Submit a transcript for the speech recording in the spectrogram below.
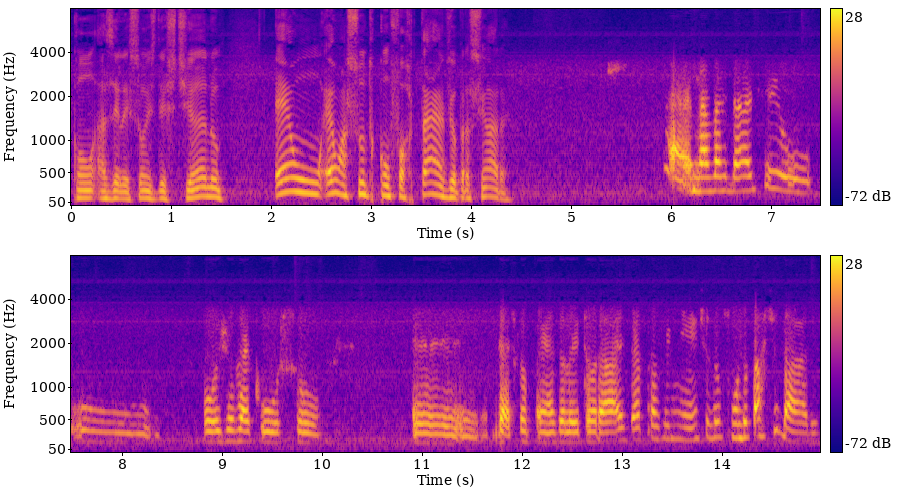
com as eleições deste ano. É um, é um assunto confortável para a senhora? É, na verdade, o, o, hoje o recurso é, das campanhas eleitorais é proveniente do fundo partidário.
